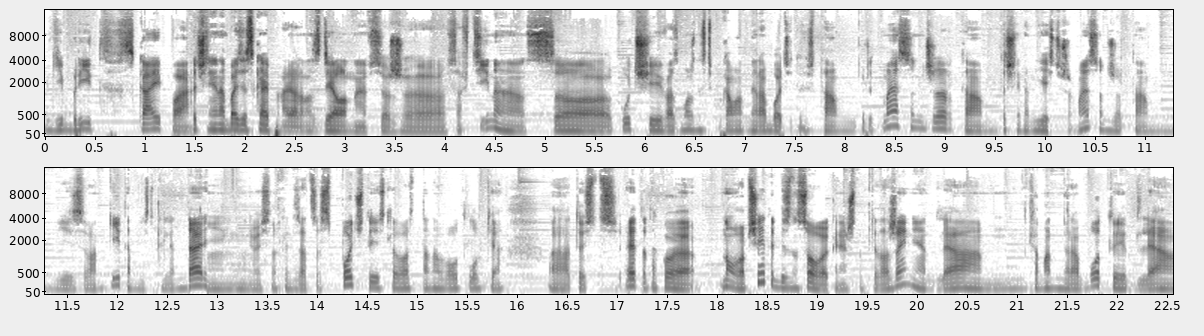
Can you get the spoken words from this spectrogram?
гибрид скайпа, точнее на базе скайпа, наверное, сделанная все же софтина с кучей возможностей по командной работе. То есть там будет мессенджер, там, точнее, там есть уже мессенджер, там есть звонки, там есть календарь, у него есть синхронизация с почтой, если у вас она в Outlook. А, то есть это такое, ну, вообще это бизнесовое, конечно, приложение для командной работы, для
